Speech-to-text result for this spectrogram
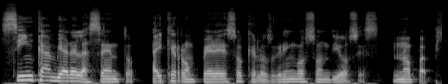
Sin cambiar el acento, hay que romper eso que los gringos son dioses. No, papi,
